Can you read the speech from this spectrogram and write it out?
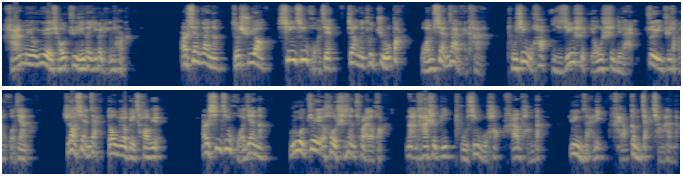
还没有月球距离的一个零头呢。而现在呢，则需要新星火箭这样的一个巨无霸。我们现在来看，土星五号已经是有史以来最巨大的火箭了，直到现在都没有被超越。而新星火箭呢，如果最后实现出来的话，那它是比土星五号还要庞大，运载力还要更加强悍的。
